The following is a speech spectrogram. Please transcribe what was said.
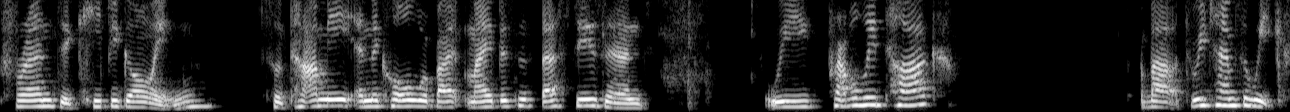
friend to keep you going. So Tommy and Nicole were my business besties, and we probably talk about three times a week.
